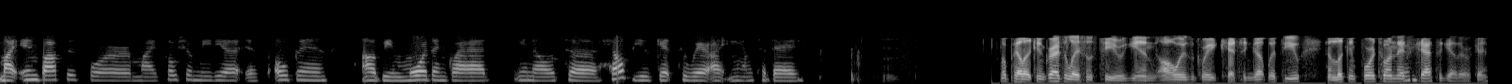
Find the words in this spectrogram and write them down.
my inboxes for my social media is open. I'll be more than glad, you know, to help you get to where I am today. Well, Pele, congratulations to you again. Always great catching up with you and looking forward to our next chat together, okay?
